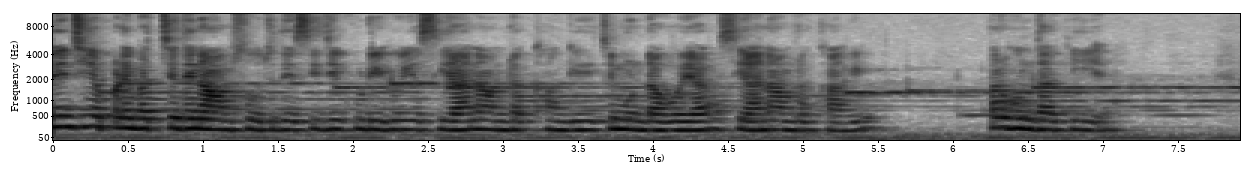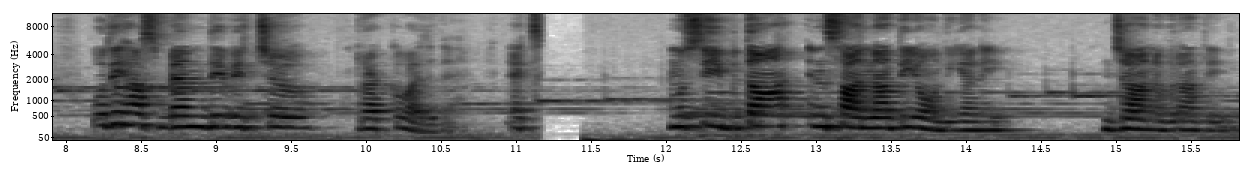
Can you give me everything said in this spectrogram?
ਦੋਨੇ ਜੀ ਆਪਣੇ ਬੱਚੇ ਦੇ ਨਾਮ ਸੋਚਦੇ ਸੀ, ਜੇ ਕੁੜੀ ਹੋਈ ਅਸੀਂ ਆਹ ਨਾਮ ਰੱਖਾਂਗੇ, ਜੇ ਮੁੰਡਾ ਹੋਇਆ ਅਸੀਂ ਆਹ ਨਾਮ ਰੱਖਾਂਗੇ। ਪਰ ਹੁੰਦਾ ਕੀ ਹੈ? ਉਹਦੇ ਹਸਬੰਡ ਦੇ ਵਿੱਚ ਟਰੱਕ ਵੱਜਦਾ ਹੈ। ਐਕਸ- ਮੁਸੀਬਤਾਂ ਇਨਸਾਨਾਂ ਤੇ ਹੀ ਆਉਂਦੀਆਂ ਨੇ, ਜਾਨਵਰਾਂ ਤੇ ਨਹੀਂ।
